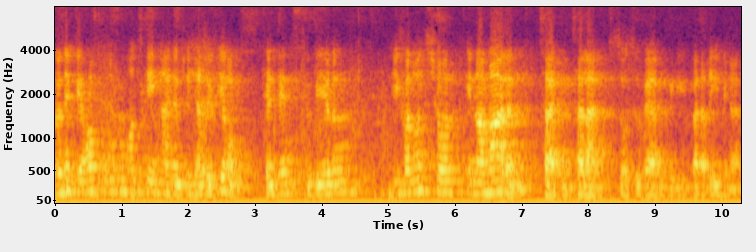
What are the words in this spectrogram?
so sind wir aufgerufen, uns gegen eine Psychiatrisierungstendenz zu wehren, die von uns schon in normalen Zeiten verlangt, so zu werden wie die Batteriehühner,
